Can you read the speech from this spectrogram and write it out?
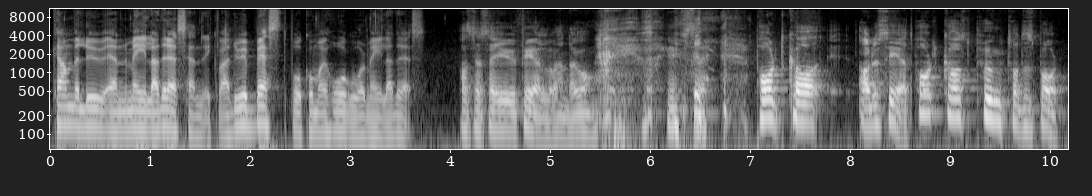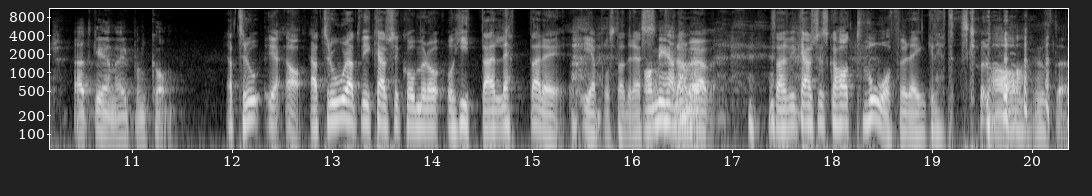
kan väl du en mailadress Henrik? Va? Du är bäst på att komma ihåg vår mailadress. Fast jag säger ju fel varenda gång. Podcast, ja du ser, podcast.trottosport.gmail.com jag tror, ja, jag tror att vi kanske kommer att, att hitta lättare e-postadress framöver. Du? Så att vi kanske ska ha två för enkelhetens skull. Ja, just det.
